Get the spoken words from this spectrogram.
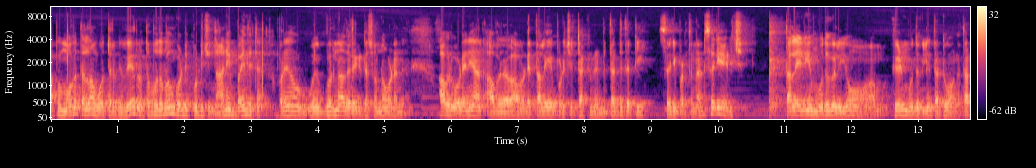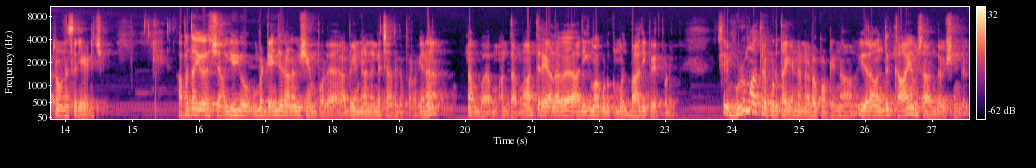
அப்போ முகத்தெல்லாம் ஒருத்தருக்கு வேறு தொப கொட்டி கொட்டிச்சு. நானே பயந்துட்டேன். அப்புறம் குருநாதர்கிட்ட சொன்ன உடனே அவர் உடனே அவரை அவருடைய தலையை பிடிச்சி டக்குன்னு ரெண்டு தட்டு தட்டி சரிப்படுத்தினார். சரியாயிடுச்சு. தலையிலையும் முதுகுலையும் கீழ் முதுகுலையும் தட்டுவாங்க. தட்டினோடனே சரியாயிடுச்சு. அப்போ தான் யோசித்தேன் ஐயோ ரொம்ப டேஞ்சரான விஷயம் போல் அப்படின்னு நான் நினச்சேன் அதுக்கப்புறம். ஏன்னா நம்ம அந்த மாத்திரை அளவை அதிகமாக கொடுக்கும்போது பாதிப்பு ஏற்படும். சரி முழு மாத்திரை கொடுத்தா என்ன நடக்கும் அப்படின்னா இதெல்லாம் வந்து காயம் சார்ந்த விஷயங்கள்.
